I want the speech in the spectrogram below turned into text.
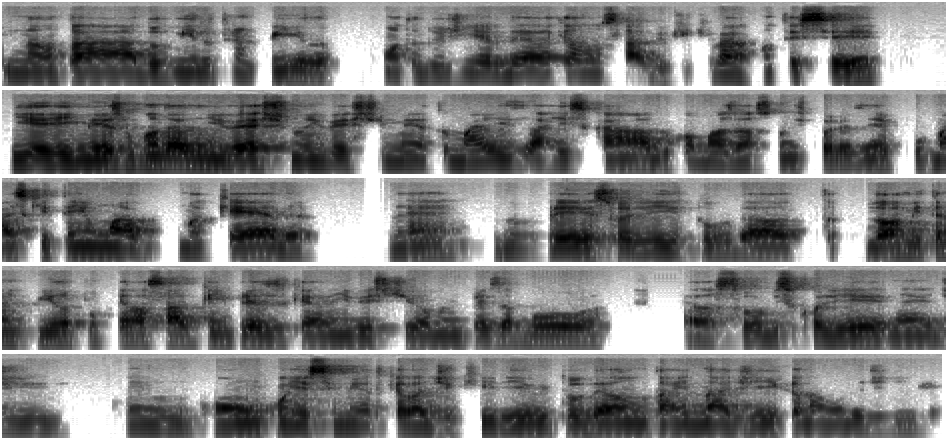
não está dormindo tranquila por conta do dinheiro dela, que ela não sabe o que, que vai acontecer. E aí, mesmo quando ela investe num investimento mais arriscado, como as ações, por exemplo, por mais que tenha uma, uma queda né, no preço ali e tudo, ela dorme tranquila porque ela sabe que a empresa que ela investiu é uma empresa boa, ela soube escolher, né, de, com, com o conhecimento que ela adquiriu e tudo, ela não está indo na dica, na onda de ninguém.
